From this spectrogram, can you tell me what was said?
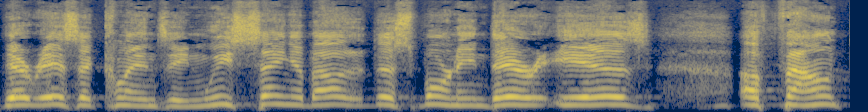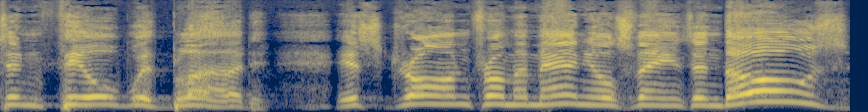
there is a cleansing. We sang about it this morning. There is a fountain filled with blood. It's drawn from Emmanuel's veins. And those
